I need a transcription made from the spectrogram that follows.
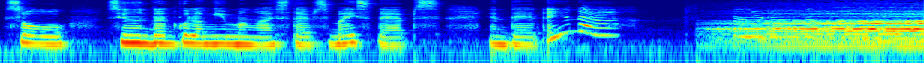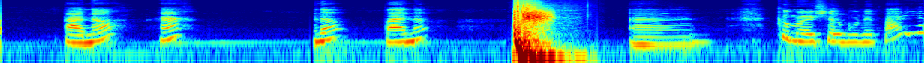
So, sinundan ko lang yung mga steps by steps. And then, ayun na. Paano? Ha? Ano? Paano? Ah, commercial muna tayo.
